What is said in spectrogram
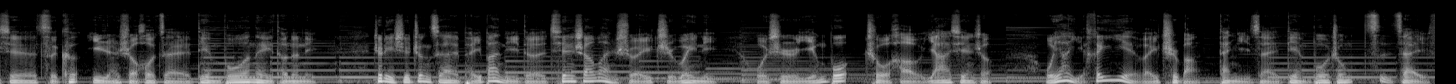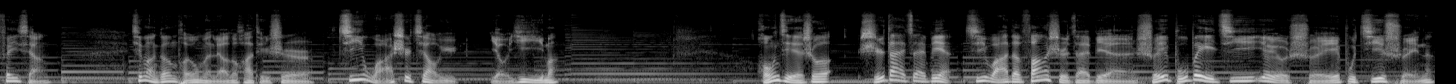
谢此刻依然守候在电波那头的你，这里是正在陪伴你的千山万水只为你，我是迎波，绰号鸭先生，我要以黑夜为翅膀，带你在电波中自在飞翔。今晚跟朋友们聊的话题是：鸡娃式教育有意义吗？红姐说，时代在变，鸡娃的方式在变，谁不被鸡，又有谁不鸡谁呢？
